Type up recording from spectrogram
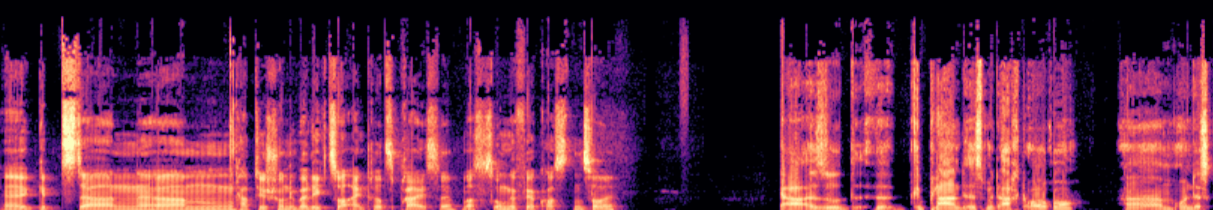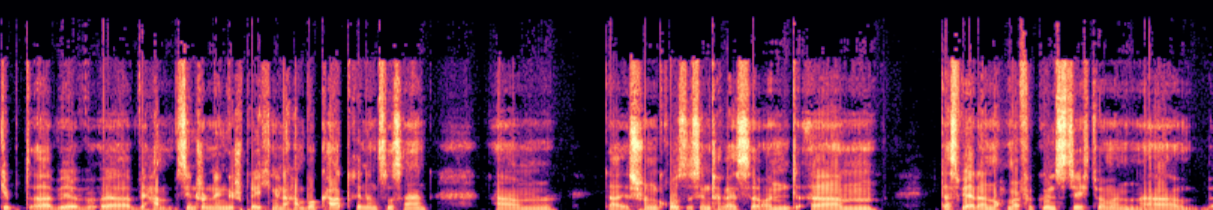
äh, Gibt es dann, ähm, habt ihr schon überlegt, so Eintrittspreise, was es ungefähr kosten soll? Ja, also geplant ist mit 8 Euro. Ähm, und es gibt, äh, wir, äh, wir haben, sind schon in Gesprächen in der Hamburg-Card drinnen zu sein. Ähm, da ist schon ein großes Interesse und ähm, das wäre dann nochmal vergünstigt, wenn man äh,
